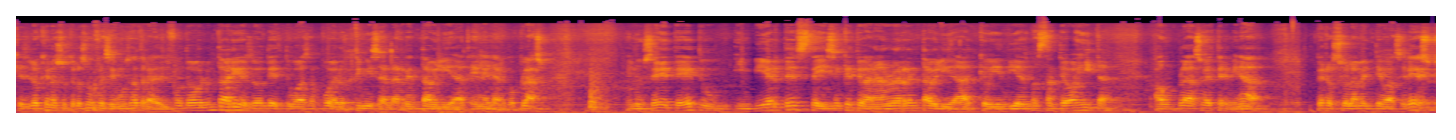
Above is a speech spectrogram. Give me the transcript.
que es lo que nosotros ofrecemos a través del fondo voluntario, es donde tú vas a poder optimizar la rentabilidad en el largo plazo. En un CDT tú inviertes, te dicen que te van a dar una rentabilidad que hoy en día es bastante bajita a un plazo determinado, pero solamente va a ser eso.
